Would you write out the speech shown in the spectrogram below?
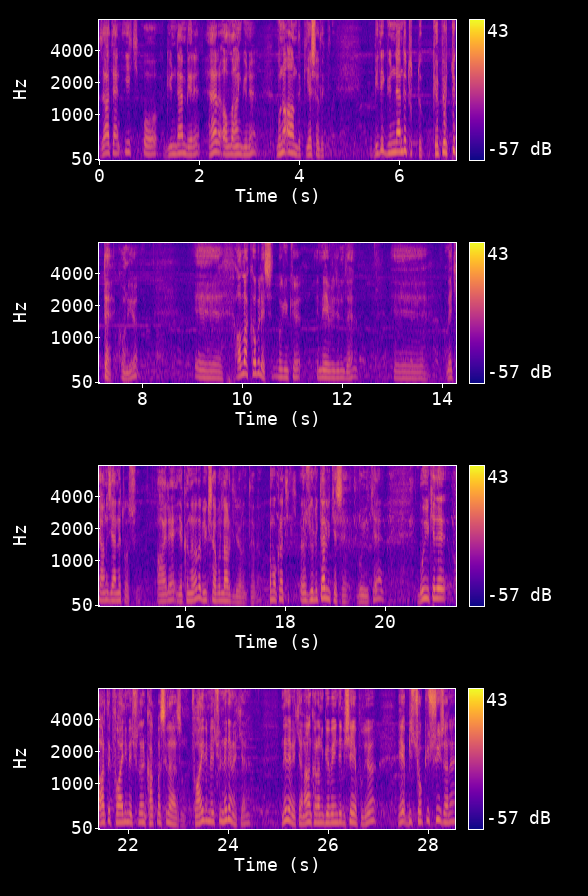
Zaten ilk o günden beri her Allah'ın günü bunu andık, yaşadık. Bir de gündemde tuttuk, köpürttük de konuyu. Ee, Allah kabul etsin bugünkü mevlidini de. Ee, mekanı cennet olsun. Aile yakınlarına da büyük sabırlar diliyorum tabii. Demokratik özgürlükler ülkesi bu ülke. Bu ülkede artık faili meçhullerin kalkması lazım. Faili meçhul ne demek ya? Ne demek yani Ankara'nın göbeğinde bir şey yapılıyor. E, biz çok güçlüyüz hani.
